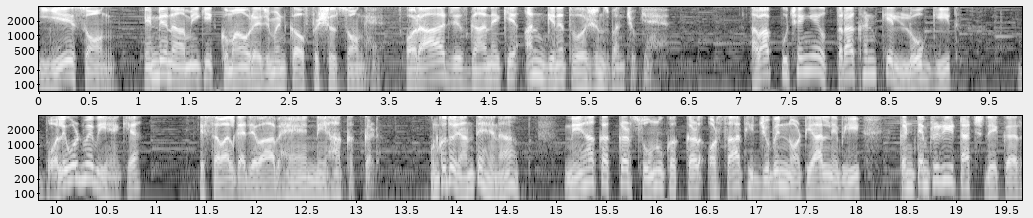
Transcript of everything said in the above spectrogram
ये सॉन्ग इंडियन आर्मी की कुमाऊं रेजिमेंट का ऑफिशियल सॉन्ग है और आज इस गाने के अनगिनत वर्जन बन चुके हैं। अब आप पूछेंगे, उत्तराखंड के लोकगीत बॉलीवुड में भी हैं क्या? इस सवाल का जवाब है नेहा कक्कड़। उनको तो जानते हैं ना नेहा कक्कड़, सोनू कक्कड़ और साथ ही जुबिन नौटियाल ने भी कंटेम्प्रेरी टच देकर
